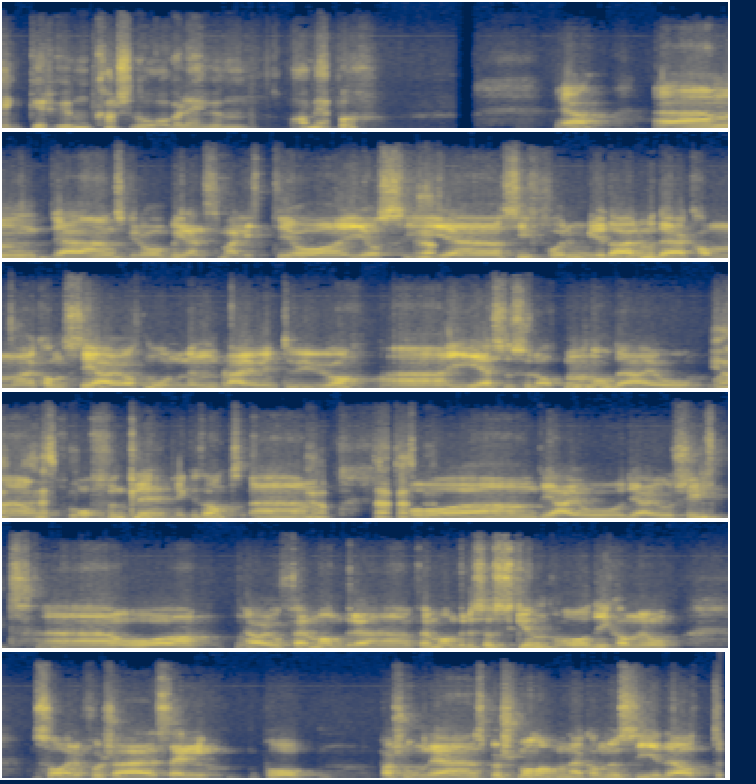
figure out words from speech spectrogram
tenker hun kanskje noe over det hun var med på? Ja, jeg ønsker å begrense meg litt i å, i å si, ja. uh, si, for mye der. Men det jeg kan, kan, si, er jo at moren min ble jo intervjua uh, i Jesus-soldaten, og det er jo ja, det er uh, offentlig, ikke sant. Um, ja, og de er, jo, de er jo skilt. og jeg har jo fem andre, fem andre søsken, og de kan jo svare for seg selv på personlige spørsmål, da. men jeg kan jo si det at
